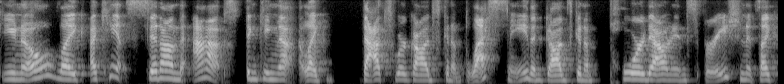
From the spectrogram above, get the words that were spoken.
you know? Like, I can't sit on the apps thinking that, like, that's where God's going to bless me, then God's going to pour down inspiration. It's like,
